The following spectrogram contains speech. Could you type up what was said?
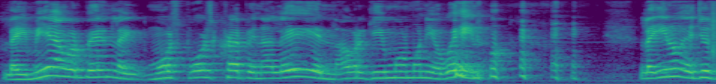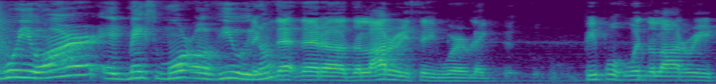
Like me, I would have been like more sports crap in LA and I would have gave more money away, you know? like, you know, it's just who you are. It makes more of you, you know? that that uh the lottery thing where like people who win the lottery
